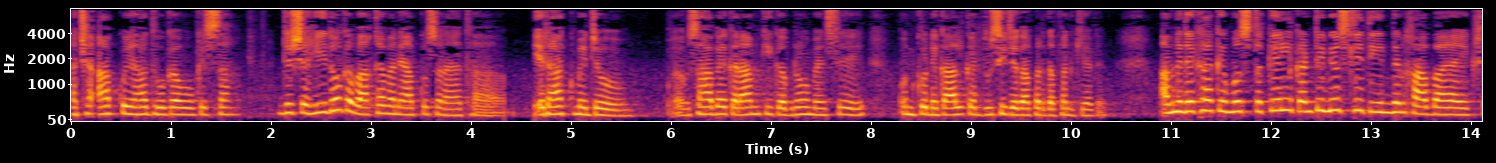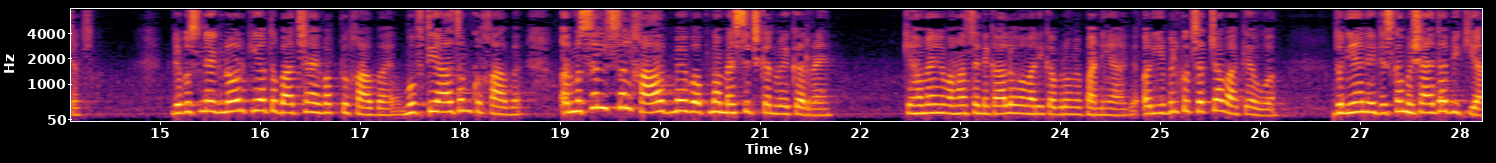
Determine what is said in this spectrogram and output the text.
اچھا آپ کو یاد ہوگا وہ قصہ۔ جو شہیدوں کا واقعہ میں نے آپ کو سنایا تھا، عراق میں جو صحابہ کرام کی قبروں میں سے ان کو نکال کر دوسری جگہ پر دفن کیا گیا۔ اب نے دیکھا کہ مستقل کنٹینیوسلی تین دن خواب آیا ایک شخص جب اس نے اگنور کیا تو بادشاہ وقت کو خواب آیا مفتی اعظم کو خواب ہے اور مسلسل خواب میں وہ اپنا میسج کنوے کر رہے ہیں کہ ہمیں وہاں سے نکالو، ہماری قبروں میں پانی آ گیا۔ اور یہ بالکل سچا واقعہ ہوا۔ دنیا نے جس کا مشاہدہ بھی کیا،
